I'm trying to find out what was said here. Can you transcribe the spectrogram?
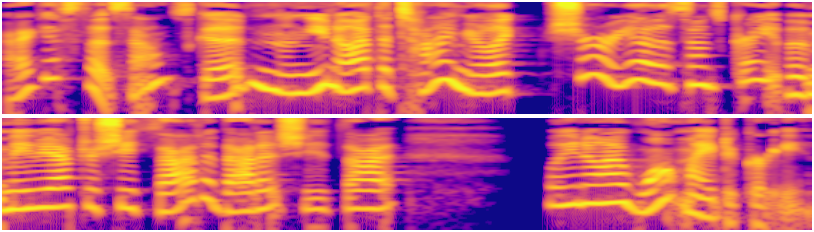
I guess that sounds good. And then, you know, at the time you're like, sure, yeah, that sounds great. But maybe after she thought about it, she thought, well, you know, I want my degree.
